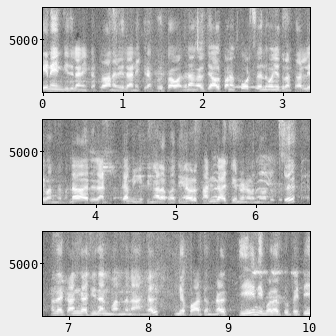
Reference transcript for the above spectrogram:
ஏனையின் வீதியில நிற்கிறோம் பிரதான வீதியில நிற்கிறோம். குறிப்பா வந்து நாங்கள் யாழ்ப்பாணம் கோர்ட்ஸ்ல இருந்து கொஞ்சம் தூரம் தள்ளி வந்தோம்னா அதுதான் நிற்கிறோம். இங்க பின்னால பாத்தீங்கன்னா ஒரு கண்காட்சி ஒன்று நடந்து வந்துருக்கு அந்த கண்காட்சி தான் வந்து நாங்கள் இங்க பார்த்தோம்னா தேனி வளர்ப்பு பற்றி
